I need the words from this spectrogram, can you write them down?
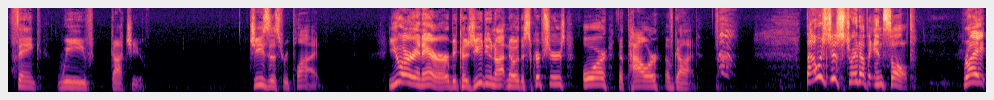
think we've got you. Jesus replied, You are in error because you do not know the scriptures or the power of God. that was just straight up insult right?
